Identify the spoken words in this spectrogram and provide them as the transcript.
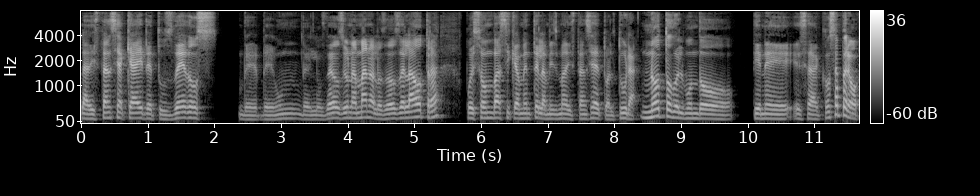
la distancia que hay de tus dedos, de, de, un, de los dedos de una mano a los dedos de la otra, pues son básicamente la misma distancia de tu altura. No todo el mundo tiene esa cosa, pero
